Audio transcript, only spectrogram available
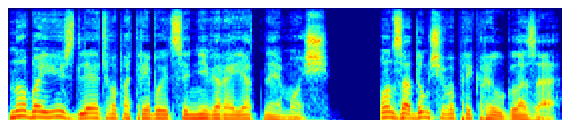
Но, боюсь, для этого потребуется невероятная мощь». Он задумчиво прикрыл глаза.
